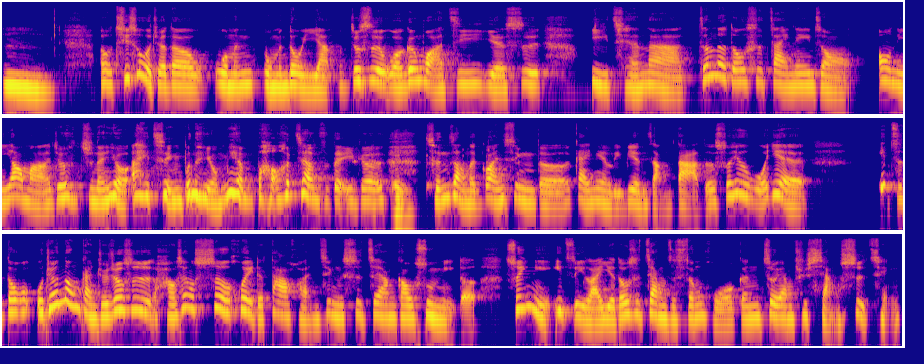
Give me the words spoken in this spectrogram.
嗯，哦，其实我觉得我们我们都一样，就是我跟瓦基也是以前呐、啊，真的都是在那种。哦，你要嘛就只能有爱情，不能有面包，这样子的一个成长的惯性的概念里面长大的，所以我也一直都我觉得那种感觉就是好像社会的大环境是这样告诉你的，所以你一直以来也都是这样子生活跟这样去想事情。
